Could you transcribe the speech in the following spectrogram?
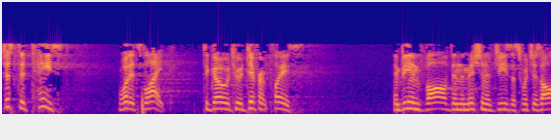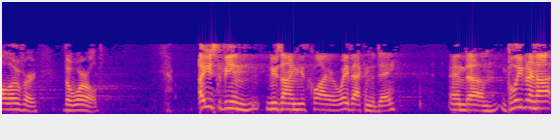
just to taste what it's like to go to a different place and be involved in the mission of Jesus, which is all over the world. I used to be in New Zion Youth Choir way back in the day. And um, believe it or not,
